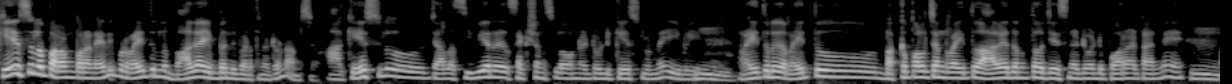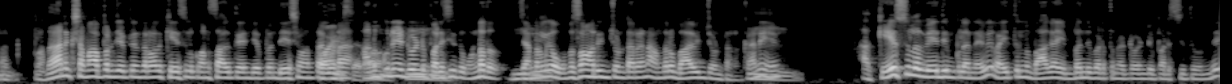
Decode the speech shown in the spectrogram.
కేసుల పరంపర అనేది ఇప్పుడు రైతులను బాగా ఇబ్బంది పెడుతున్నటువంటి అంశం ఆ కేసులు చాలా సివియర్ సెక్షన్స్లో ఉన్నటువంటి కేసులు ఉన్నాయి ఇవి. రైతులు రైతు బక్కపలచని రైతు ఆవేదనతో చేసినటువంటి పోరాటాన్ని. ప్రధాని క్షమాపణ చెప్పిన తర్వాత కేసులు కొనసాగుతాయని చెప్పిన దేశం అంతా కూడా. అనుకునేటువంటి. పరిస్థితి ఉండదు. జనరల్గా ఉపసంహరించి ఉంటారని అందరూ భావించి ఉంటారు కానీ. ఆ కేసుల వేధింపులు అనేవి రైతులను బాగా ఇబ్బంది పెడుతున్నటువంటి పరిస్థితి ఉంది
